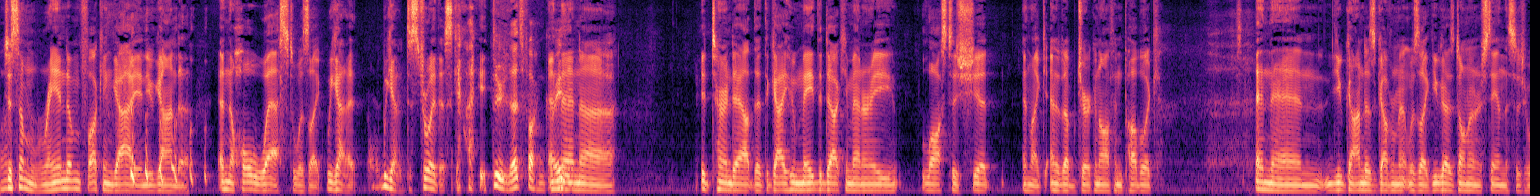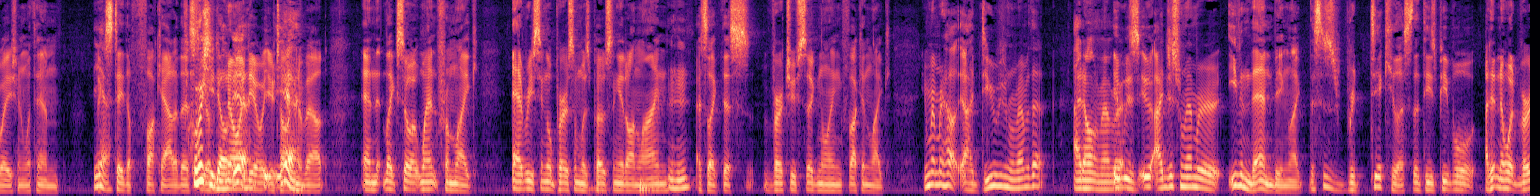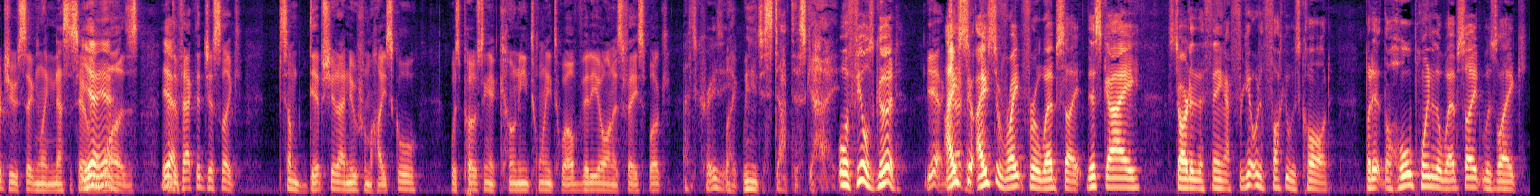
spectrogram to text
Just some random fucking guy in Uganda, and the whole West was like, we gotta, we gotta destroy this guy, Dude, that's fucking crazy. And then uh, it turned out that the guy who made the documentary lost his shit and like ended up jerking off in public. And then Uganda's government was like, "You guys don't understand the situation with him. Like, Yeah. stay the fuck out of this. Of course you, you have don't, No yeah. idea what you're talking Yeah. about." And like, so it went from like every single person was posting it online Mm-hmm. as like this virtue signaling fucking like. You remember how? Uh, do you even remember that? I don't remember. It was. It, I just remember even then being like, "This is ridiculous." That these people. I didn't know what virtue signaling necessarily Yeah, yeah. was. But Yeah. the fact that just like some dipshit I knew from high school was posting a Kony 2012 video on his Facebook, That's crazy. like, "We need to stop this guy." well, it feels good. Yeah, I used to. I used to write for a website. This guy started a thing. I forget what the fuck it was called, but it, the whole point of the website was like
